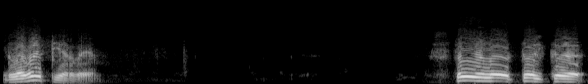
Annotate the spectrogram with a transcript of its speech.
Глава первая. Стоило только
